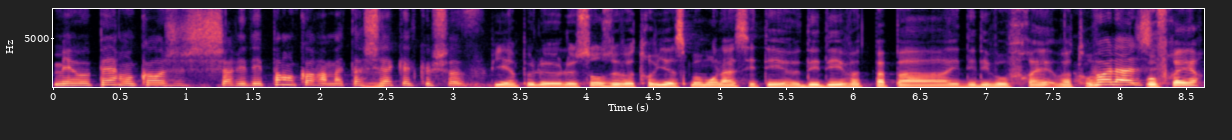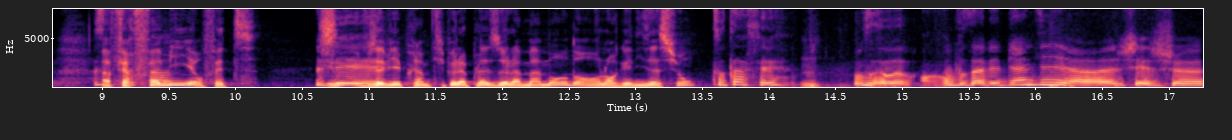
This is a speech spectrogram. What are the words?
Mes repères encore, je n'arrivais pas encore à m'attacher à quelque chose. Puis un peu le, sens de votre vie à ce moment-là, c'était euh, d'aider votre papa et d'aider vos frères, votre, vos frères à faire famille en fait vous aviez pris un petit peu la place de la maman dans l'organisation? Tout à fait. Mm. Vous, avez bien dit, euh, je,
